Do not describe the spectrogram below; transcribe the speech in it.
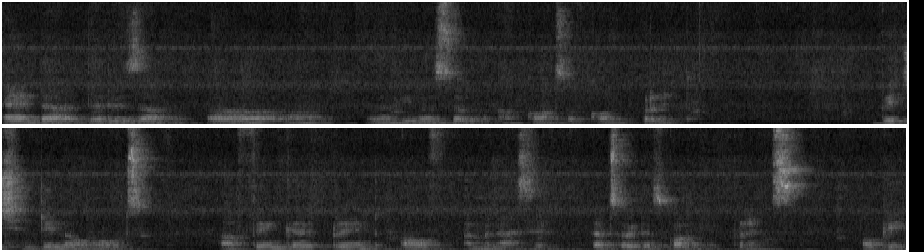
and uh, there is a, uh, uh, a universal concept called print, which denotes a fingerprint of amino acid. That's why it is called prints. Okay,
